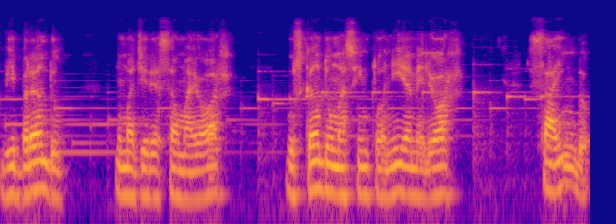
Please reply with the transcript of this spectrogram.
vibrando numa direção maior, buscando uma sintonia melhor, saindo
